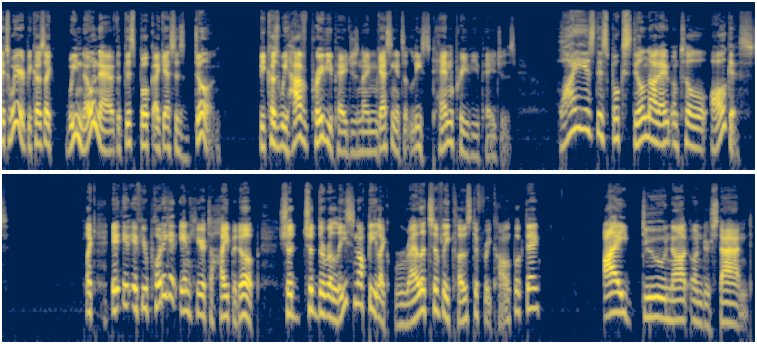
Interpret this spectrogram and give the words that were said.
it's weird because like we know now that this book, I guess, is done because we have preview pages, and I'm guessing it's at least ten preview pages. Why is this book still not out until August? Like, if you're putting it in here to hype it up, should should the release not be like relatively close to Free Comic Book Day? I do not understand.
